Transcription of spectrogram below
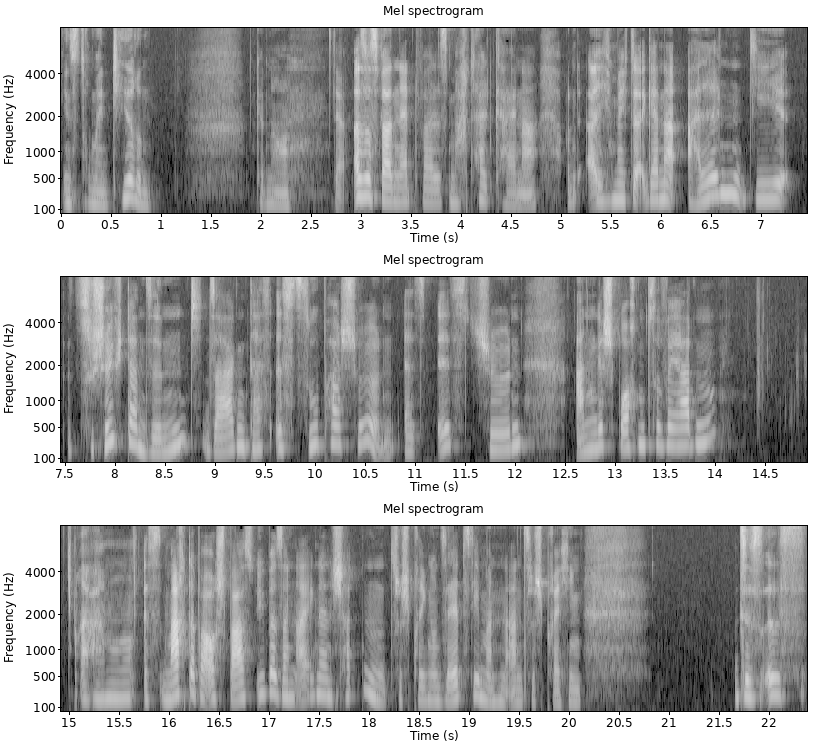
instrumentieren. Genau. Ja, also es war nett, weil es macht halt keiner. Und ich möchte gerne allen, die zu schüchtern sind, sagen, das ist super schön. Es ist schön, angesprochen zu werden. Ähm, es macht aber auch Spaß, über seinen eigenen Schatten zu springen und selbst jemanden anzusprechen. Das ist,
